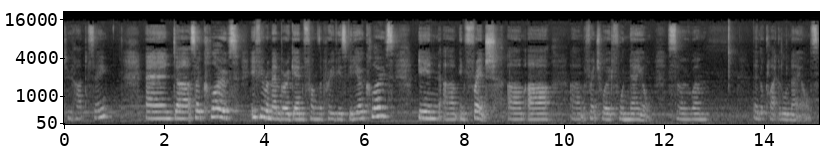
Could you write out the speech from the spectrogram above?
too hard to see. And uh, so cloves, if you remember again from the previous video, cloves in, um, in French um, are uh, the French word for nail. So um, they look like little nails.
